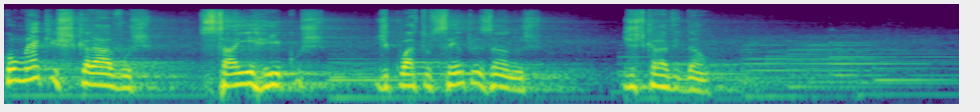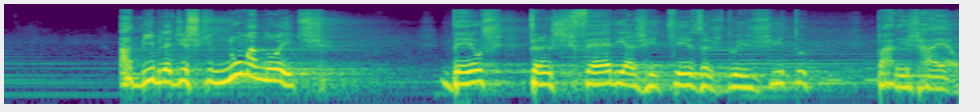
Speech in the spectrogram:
Como é que escravos saem ricos de 400 anos de escravidão? A Bíblia diz que numa noite, Deus transfere as riquezas do Egito para Israel.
